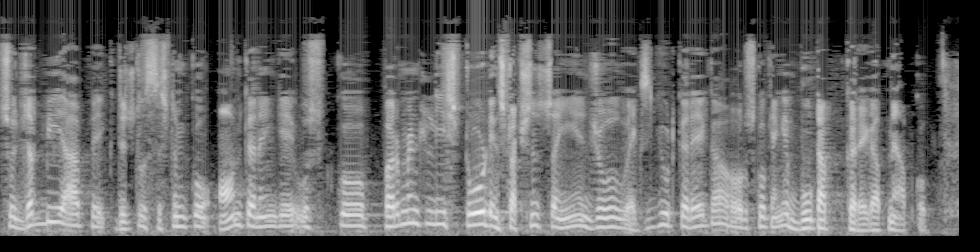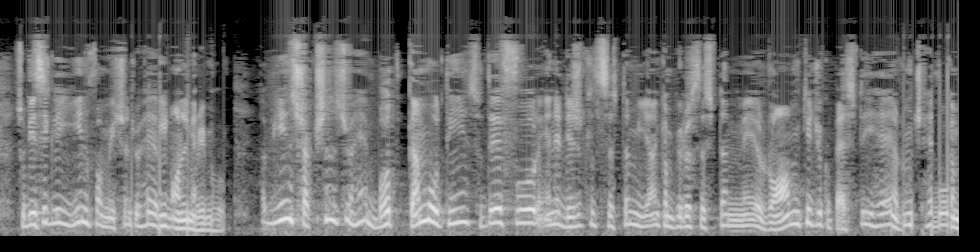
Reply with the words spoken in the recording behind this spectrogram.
سو so, جب بھی آپ ایک ڈیجیٹل سسٹم کو آن کریں گے اس کو پرماننٹلی اسٹورڈ انسٹرکشن چاہیے جو ایگزیکیوٹ کرے گا اور اس کو کہیں گے بوٹ اپ کرے گا اپنے آپ کو۔ سو so, بیسکلی یہ انفارمیشن جو ہے ریڈ آن میموری میں ہوگی۔ اب یہ انسٹرکشن جو ہیں بہت کم ہوتی ہیں so therefore in a digital system یا کمپیوٹر سسٹم میں روم کی جو کیپیسٹی ہے وہ کم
